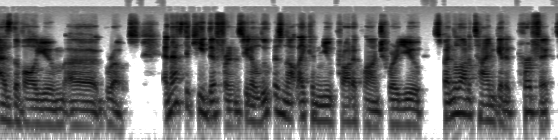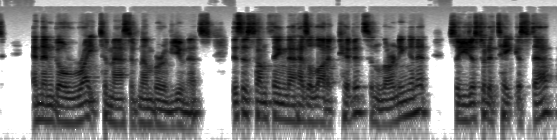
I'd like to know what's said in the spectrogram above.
as the volume uh, grows. And that's the key difference. You know, Loop is not like a new product launch where you spend a lot of time, get it perfect, and then go right to massive number of units. This is something that has a lot of pivots and learning in it. So you just sort of take a step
